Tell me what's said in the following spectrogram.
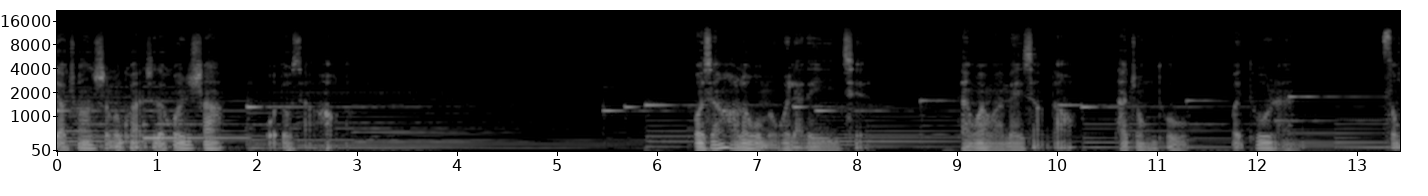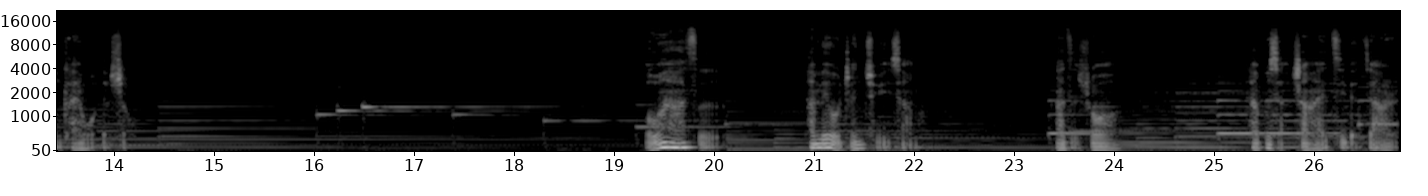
要穿什么款式的婚纱，我都想好了。”我想好了我们未来的一切，但万万没想到，他中途会突然松开我的手。我问阿紫：“他没有争取一下吗？”阿紫说：“他不想伤害自己的家人。”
